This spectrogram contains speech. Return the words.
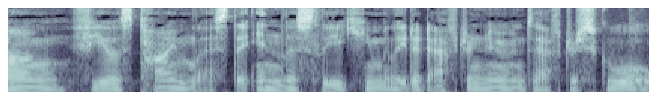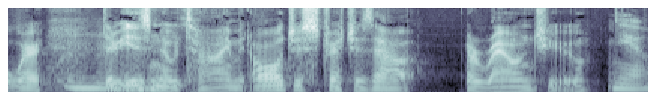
young feels timeless, the endlessly accumulated afternoons after school where Mm-hmm. there is no time, it all just stretches out around you. Yeah.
